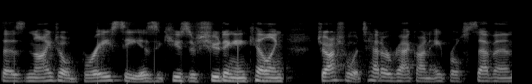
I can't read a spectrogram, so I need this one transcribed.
says Nigel Bracey is accused of shooting and killing Joshua Tedder back on April 7th.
